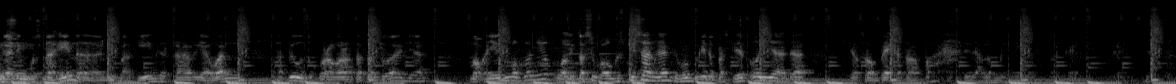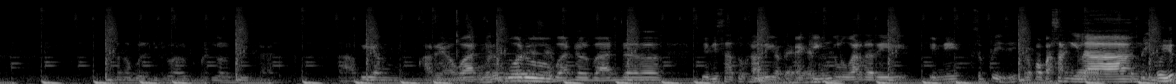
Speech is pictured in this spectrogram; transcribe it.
Nggak dimusnahin eh, dibagiin ke karyawan. Tapi untuk orang-orang tertentu aja. Makanya itu makanya kualitasnya bagus pisan kan. Cuma begitu pas lihat oh iya ada yang sobek atau apa di dalam ini. Pakai. Karena nggak boleh dijual berjual belikan tapi yang karyawan waduh bandel-bandel. Jadi satu kali packing keluar dari ini Sepi sih. berapa pasang hilang Oh iya?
